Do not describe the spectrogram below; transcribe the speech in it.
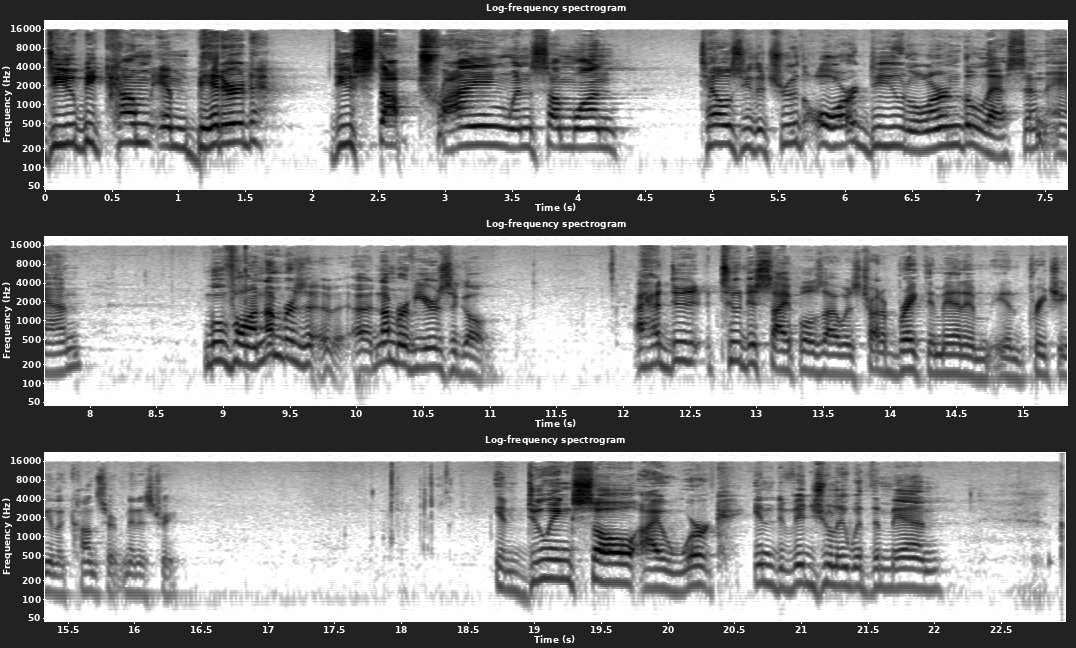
Do you become embittered? Do you stop trying when someone tells you the truth? Or do you learn the lesson and move on? Numbers, uh, a number of years ago, I had two disciples. I was trying to break them in, in, in preaching in the concert ministry. In doing so, I work individually with the men.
